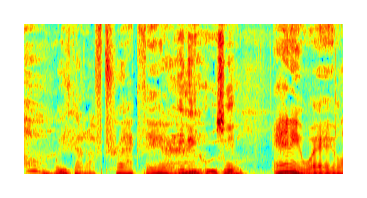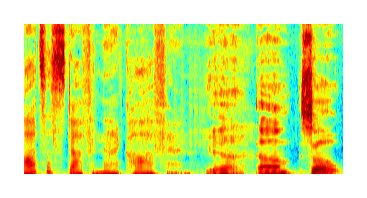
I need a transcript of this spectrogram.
Uh, We got off track there. Any hoozle. Anyway, lots of stuff in that coffin. Yeah. Um, so,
